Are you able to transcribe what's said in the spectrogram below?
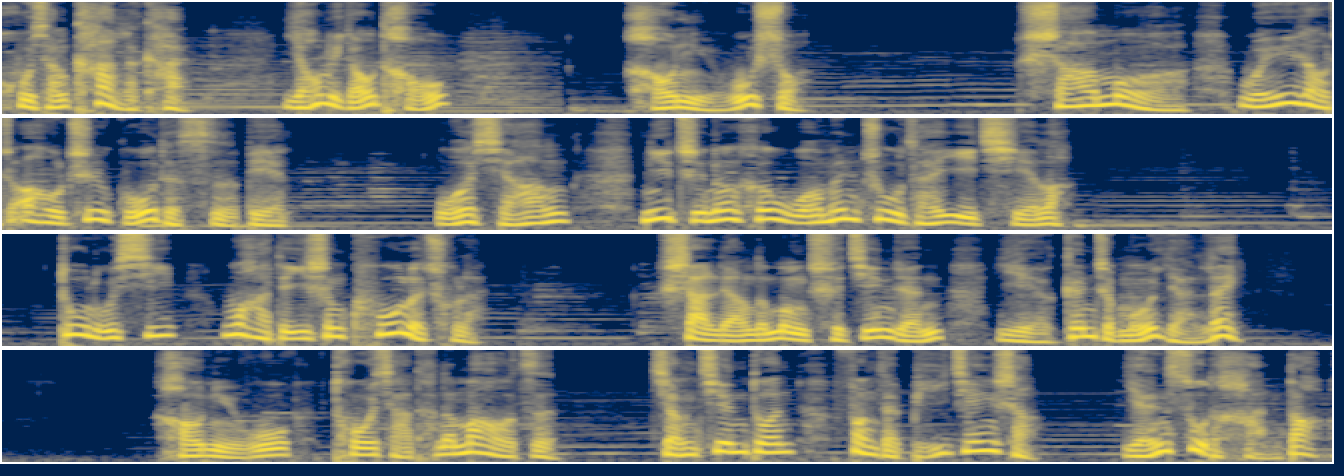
互相看了看，摇了摇头。好女巫说：“沙漠围绕着奥之国的四边，我想你只能和我们住在一起了。”多罗西哇的一声哭了出来。善良的梦赤金人也跟着抹眼泪。好女巫脱下她的帽子，将尖端放在鼻尖上，严肃的喊道：“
